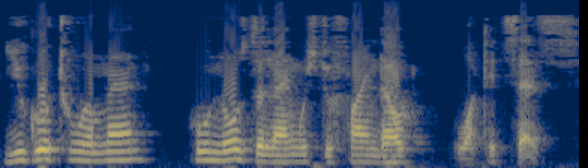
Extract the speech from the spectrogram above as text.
you go to a man who knows the language to find out what it says.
